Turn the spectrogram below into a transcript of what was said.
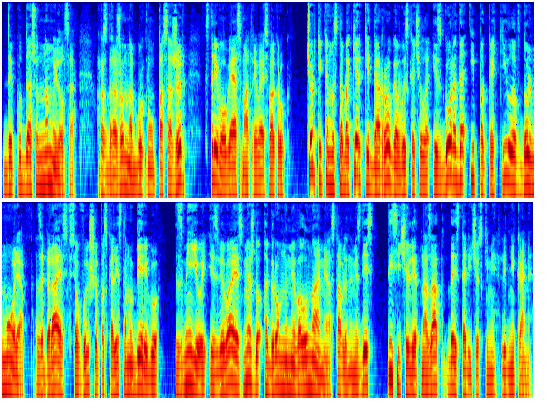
«Да куда ж он намылился?» – раздраженно буркнул пассажир, с тревогой осматриваясь вокруг. Чертиком из табакерки дорога выскочила из города и покатила вдоль моря, забираясь все выше по скалистому берегу, змеей извиваясь между огромными валунами, оставленными здесь тысячи лет назад доисторическими ледниками.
